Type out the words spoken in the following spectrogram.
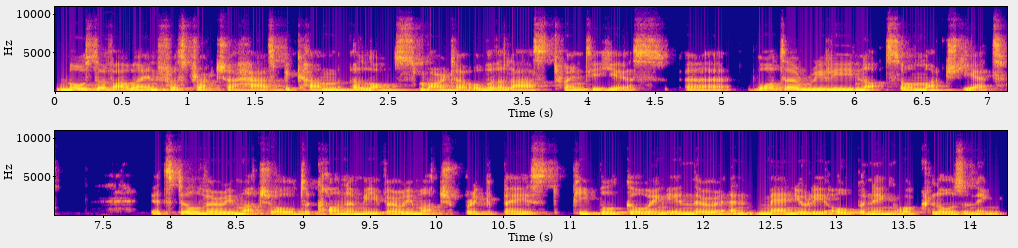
Most of our infrastructure has become a lot smarter over the last 20 years. Uh, water, really, not so much yet it's still very much old economy, very much brick based, people going in there and manually opening or closing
